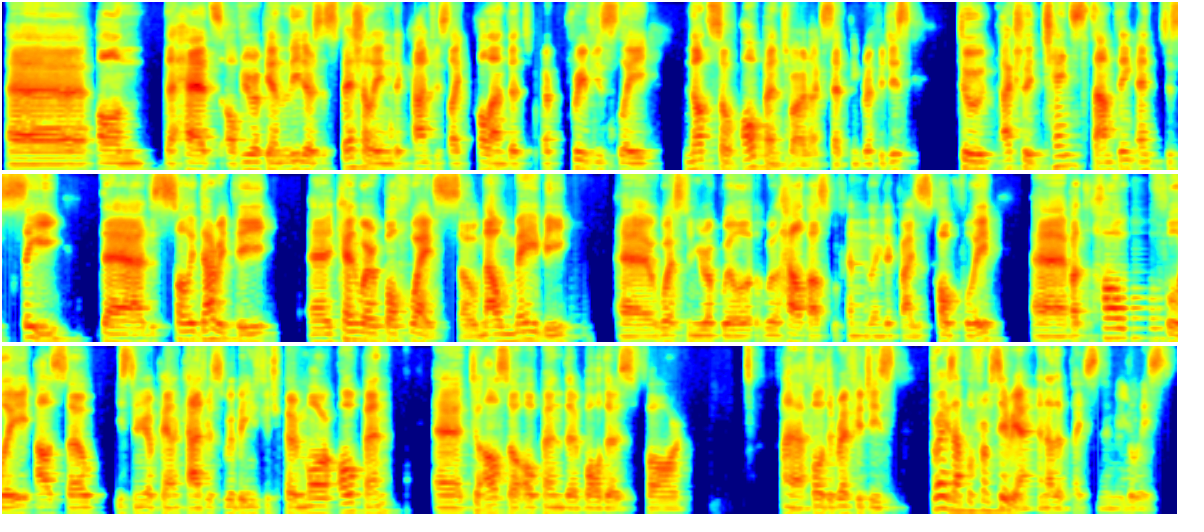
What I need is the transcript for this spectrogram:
uh, on the heads of European leaders, especially in the countries like Poland that were previously not so open toward accepting refugees to actually change something and to see that the solidarity uh, can work both ways. So now maybe uh, Western Europe will, will help us with handling the crisis, hopefully. Uh, but hopefully also Eastern European countries will be in future more open uh, to also open their borders for, uh, for the refugees, for example, from Syria and other places in the Middle East.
